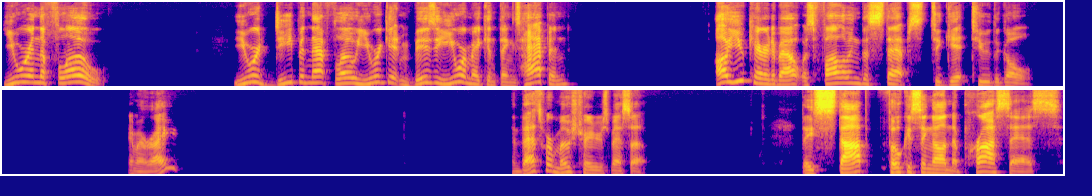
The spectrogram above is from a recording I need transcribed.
You were in the flow. You were deep in that flow. You were getting busy. You were making things happen. All you cared about was following the steps to get to the goal. Am I right? And that's where most traders mess up. They stop focusing on the process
